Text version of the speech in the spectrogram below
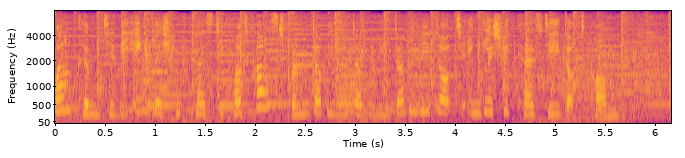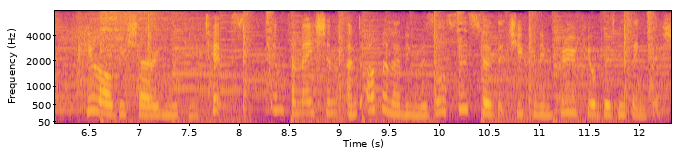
Welcome to the English with Kirsty podcast from www.englishwithkirsty.com. Here I'll be sharing with you tips, information, and other learning resources so that you can improve your business English.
